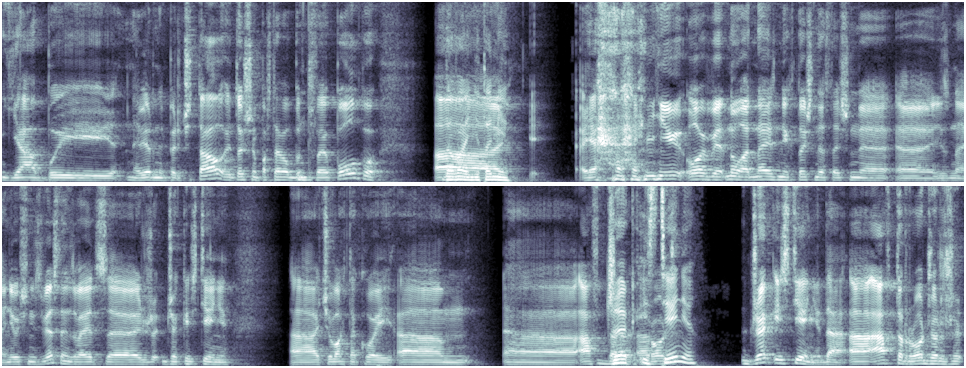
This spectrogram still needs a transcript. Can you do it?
я бы, наверное, перечитал и точно поставил бы на свою полку. Давай, не А, томи. и- Они обе, ну, одна из них точно достаточно, э, не знаю, не очень известная, называется Дж- Джек из тени. А, чувак такой, ам, а, автор... Джек из Роджер- тени? Джек из тени, да. А автор Роджер Ж-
